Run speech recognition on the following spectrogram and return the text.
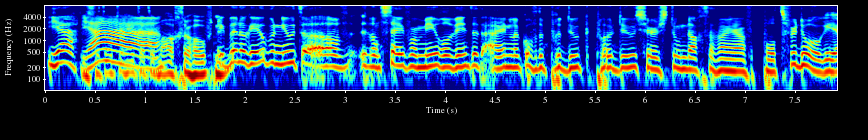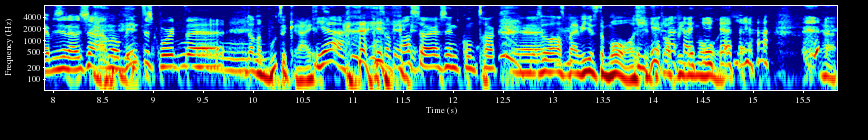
Ja, Die zit ook de hele tijd in mijn achterhoofd nu. Ik ben ook heel benieuwd of, want stel je voor Merel wint uiteindelijk of de produ- producers toen dachten van ja, potverdorie, hebben ze nou samen op wintersport? eh, dan een boete krijgt. ja, dat is dan vast wel ergens in het contract. eh. Zoals bij Wie is de Mol, als je verklapt wie de mol is. Ja.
